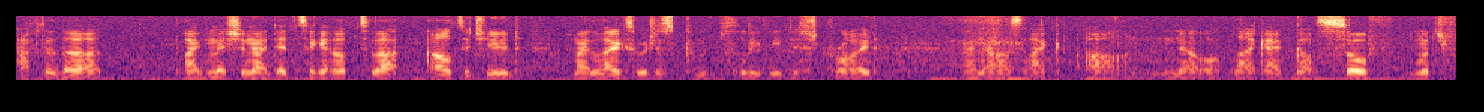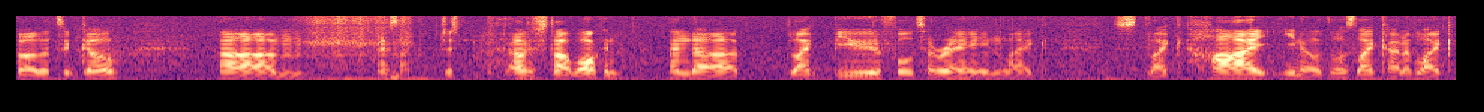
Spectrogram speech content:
after the like mission I did to get up to that altitude, my legs were just completely destroyed, and I was like, oh no, like I've got so f- much further to go. Um, I was like, just I'll just start walking, and uh, like beautiful terrain, like like high, you know, those like kind of like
